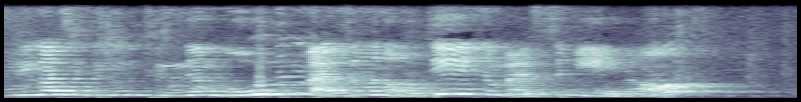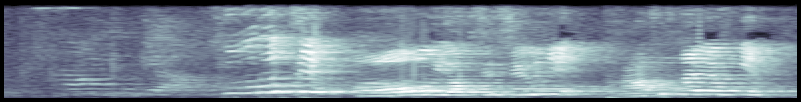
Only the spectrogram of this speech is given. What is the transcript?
우리가 지금 듣는 모든 말씀은 어디에 있는 말씀이에요? 그렇지! 어, 역시 지훈이 다섯 살 형님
